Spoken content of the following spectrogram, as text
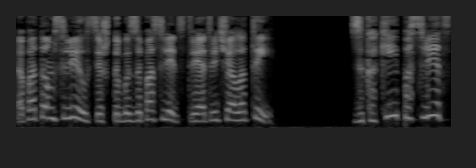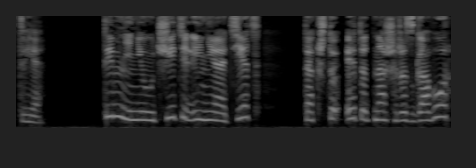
а потом слился, чтобы за последствия отвечала ты. За какие последствия? Ты мне не учитель и не отец, так что этот наш разговор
